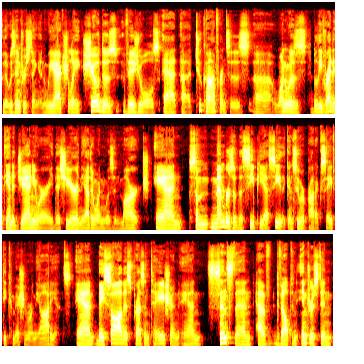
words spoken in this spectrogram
that was interesting. And we actually showed those visuals at uh, two conferences. Uh, one was, I believe, right at the end of January this year, and the other one was in March. And some members of the CPSC, the Consumer Product Safety Commission, were in the audience. And they saw this presentation and since then have developed an interest in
